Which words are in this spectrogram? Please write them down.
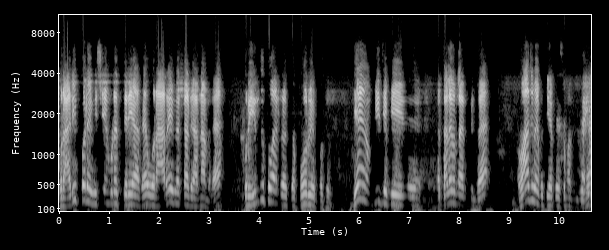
ஒரு அடிப்படை விஷயம் கூட தெரியாத ஒரு அரை வேக்காடு அண்ணாமல ஒரு இந்துத்துவா என்ற போர்வை போட்டது. ஏன் பிஜேபி தலைவர்களா இருக்கின்ற வாஜ்பாய் பத்தியா பேச மாட்டேங்கிறீங்க?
